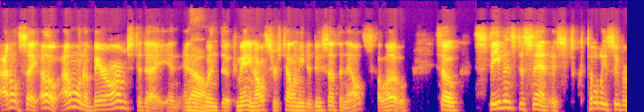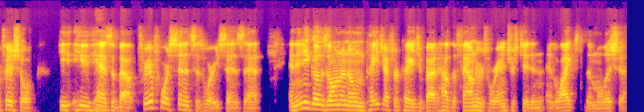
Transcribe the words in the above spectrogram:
I don't say, "Oh, I want to bear arms today," and and no. when the commanding officer is telling me to do something else, hello. So Stevens' dissent is totally superficial. He he yeah. has about three or four sentences where he says that, and then he goes on and on, page after page, about how the founders were interested in and liked the militia.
